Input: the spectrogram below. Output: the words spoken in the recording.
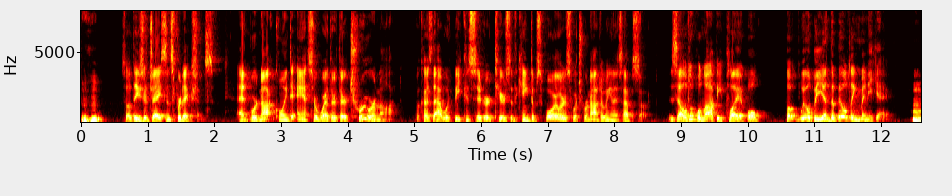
Mm-hmm. So these are Jason's predictions, and we're not going to answer whether they're true or not, because that would be considered Tears of the Kingdom spoilers, which we're not doing in this episode. Zelda will not be playable, but will be in the building minigame. Hmm.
